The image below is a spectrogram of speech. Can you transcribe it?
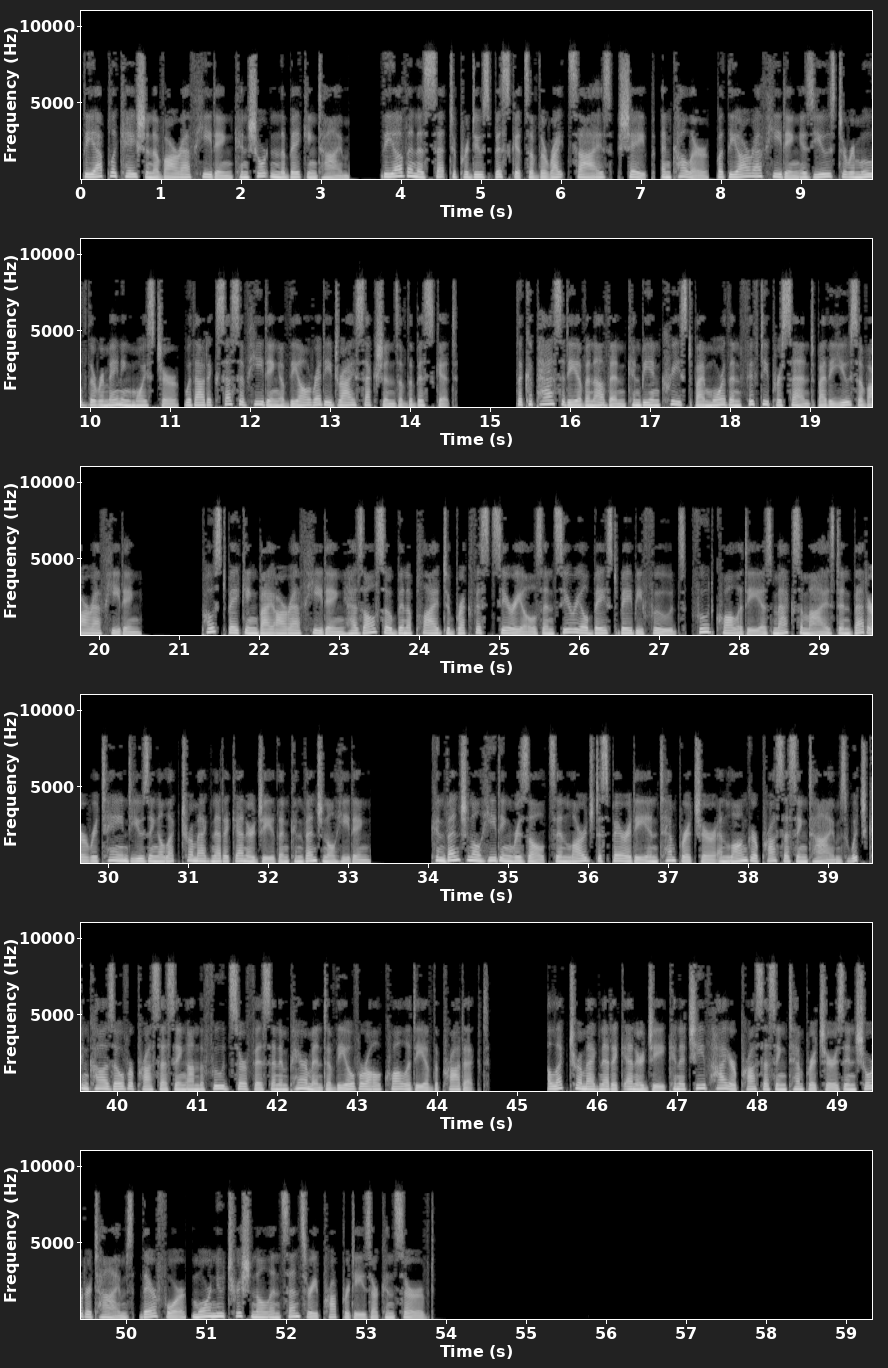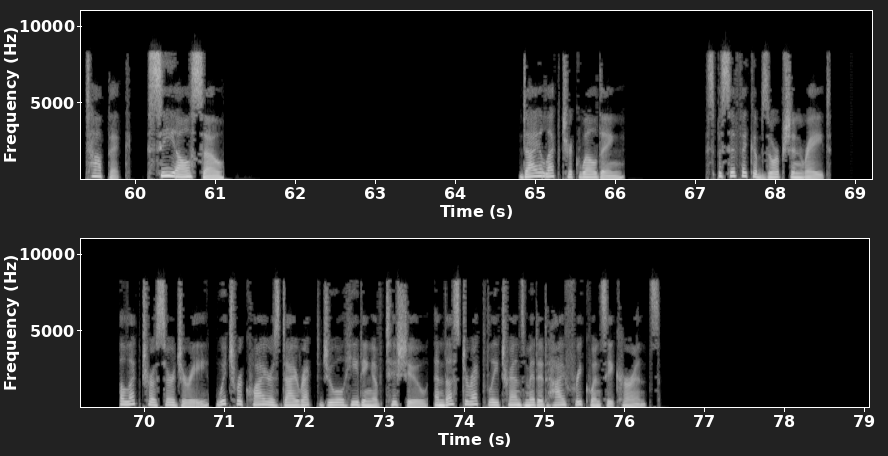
The application of RF heating can shorten the baking time. The oven is set to produce biscuits of the right size, shape, and color, but the RF heating is used to remove the remaining moisture, without excessive heating of the already dry sections of the biscuit. The capacity of an oven can be increased by more than 50% by the use of RF heating. Post-baking by RF heating has also been applied to breakfast cereals and cereal-based baby foods. Food quality is maximized and better retained using electromagnetic energy than conventional heating. Conventional heating results in large disparity in temperature and longer processing times which can cause overprocessing on the food surface and impairment of the overall quality of the product. Electromagnetic energy can achieve higher processing temperatures in shorter times, therefore, more nutritional and sensory properties are conserved. See also Dielectric welding Specific absorption rate Electrosurgery, which requires direct joule heating of tissue, and thus directly transmitted high-frequency currents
